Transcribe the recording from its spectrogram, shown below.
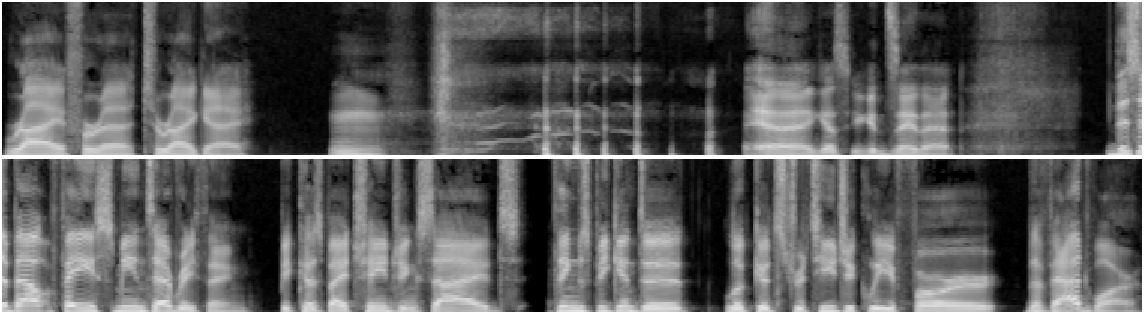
wry for a Turei guy. Hmm. yeah, I guess you could say that. This about face means everything because by changing sides, things begin to look good strategically for the Vaadwaur.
